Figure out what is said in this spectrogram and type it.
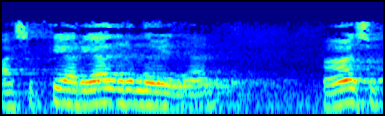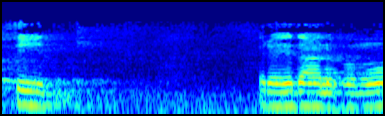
ആ ശുക്തി അറിയാതിരുന്നു കഴിഞ്ഞാൽ ആ ശുക്തിയിൽ രഹിതാനുഭവമോ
